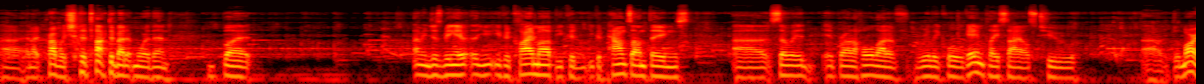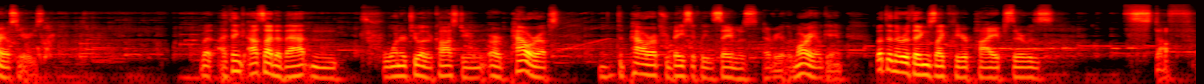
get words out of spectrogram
uh, and I probably should have talked about it more then. But I mean, just being able, you, you could climb up, you could you could pounce on things. Uh, so it it brought a whole lot of really cool gameplay styles to uh, the Mario series. But I think outside of that and one or two other costume or power ups, the power ups were basically the same as every other Mario game. But then there were things like clear pipes. There was stuff.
